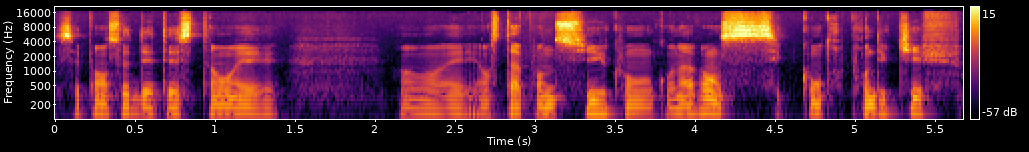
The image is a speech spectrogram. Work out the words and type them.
C'est pas en se détestant et en, se tapant dessus qu'on avance. C'est contre-productif.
